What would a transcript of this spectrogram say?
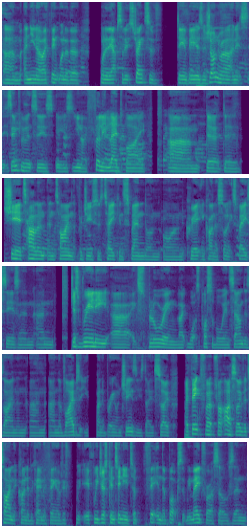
Um, and you know, I think one of the one of the absolute strengths of D and B as a genre and its its influences is you know fully led by um, the the sheer talent and time that producers take and spend on on creating kind of sonic spaces and and just really uh, exploring like what's possible in sound design and, and and the vibes that you kind of bring on tunes these days. So I think for for us over time it kind of became a thing of if if we just continued to fit in the box that we made for ourselves, then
